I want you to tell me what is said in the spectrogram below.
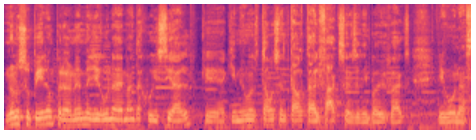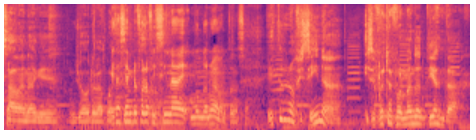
No lo supieron, pero al mes me llegó una demanda judicial, que aquí mismo estamos sentados, estaba el fax, en ese tiempo había fax, llegó una sábana que yo abro la puerta. Esta siempre fue la oficina de Mundo Nuevo, entonces. Esta era una oficina y se fue transformando en tienda.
